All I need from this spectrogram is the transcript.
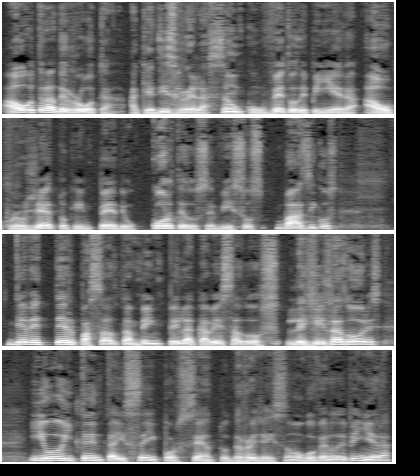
A outra derrota, a que diz relação com o veto de Pinheira ao projeto que impede o corte dos serviços básicos, deve ter passado também pela cabeça dos legisladores e o 86% de rejeição ao governo de Pinheira,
